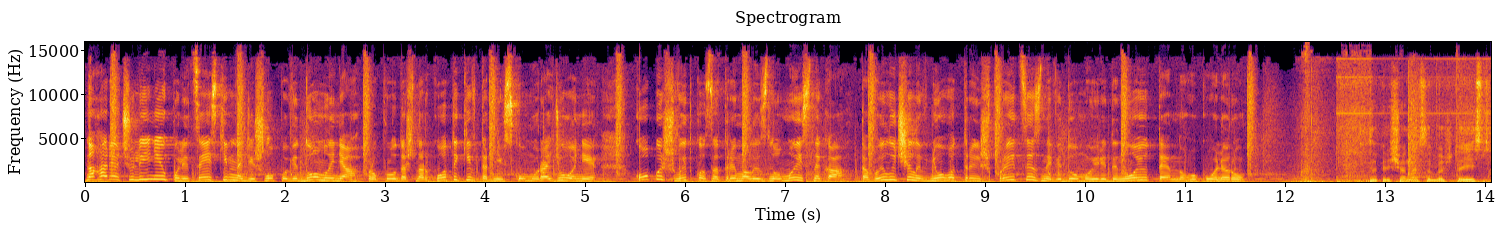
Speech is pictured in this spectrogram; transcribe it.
На гарячу лінію поліцейським надійшло повідомлення про продаж наркотиків в Тернівському районі. Копи швидко затримали зловмисника та вилучили в нього три шприци з невідомою рідиною темного кольору. Запрещене себе що є? есть?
